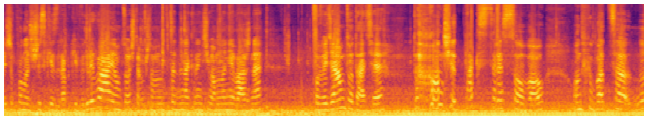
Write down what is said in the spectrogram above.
y, że ponoć wszystkie zdrabki wygrywają, coś tam, już tam wtedy nakręciłam, no nieważne. Powiedziałam to tacie, to on się tak stresował. On chyba ca, no,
